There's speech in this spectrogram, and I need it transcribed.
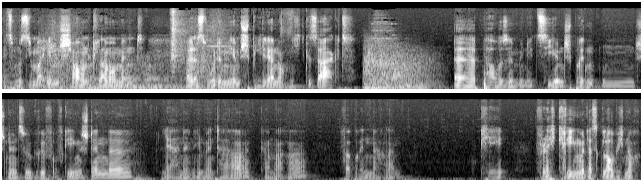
Jetzt muss ich mal eben schauen. Klar, Moment. Weil das wurde mir im Spiel ja noch nicht gesagt. Äh, Pause, Medizieren, Sprinten, Schnellzugriff auf Gegenstände, Lernen, Inventar, Kamera, Verbrennen, Nachladen. Okay. Vielleicht kriegen wir das, glaube ich, noch...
